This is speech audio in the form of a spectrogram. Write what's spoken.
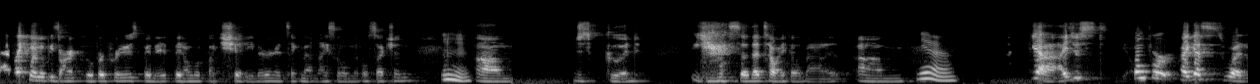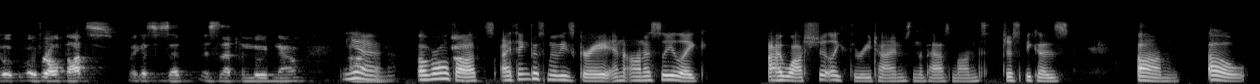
I like when movies aren't overproduced, but they, they don't look like shit either. It's like that nice little middle section. Mhm. Um, just good. Yeah, so that's how I feel about it. Um, Yeah. yeah, I just over. I guess what overall thoughts. I guess is that is that the mood now? Yeah. Um, Overall thoughts. I think this movie's great and honestly like I watched it like 3 times in the past month just because um oh,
